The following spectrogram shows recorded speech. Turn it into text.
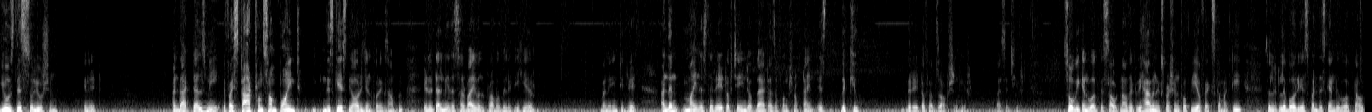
use this solution in it and that tells me if I start from some point in this case the origin for example it will tell me the survival probability here when I integrate and then minus the rate of change of that as a function of time is the Q the rate of absorption here passage here. So we can work this out now that we have an expression for P of x comma t it is a little laborious but this can be worked out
